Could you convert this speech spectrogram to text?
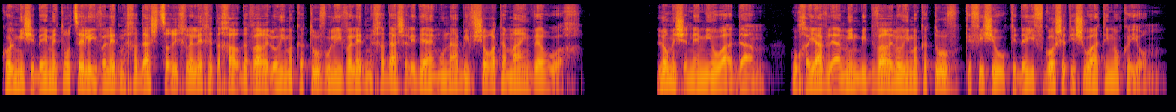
כל מי שבאמת רוצה להיוולד מחדש צריך ללכת אחר דבר אלוהים הכתוב ולהיוולד מחדש על ידי האמונה בפשורת המים והרוח. לא משנה מיהו האדם, הוא חייב להאמין בדבר אלוהים הכתוב, כפי שהוא, כדי לפגוש את ישוע התינוק היום.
